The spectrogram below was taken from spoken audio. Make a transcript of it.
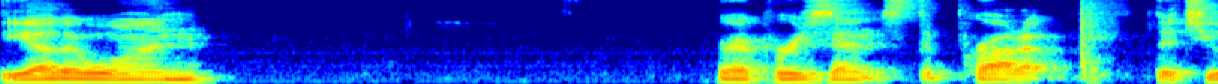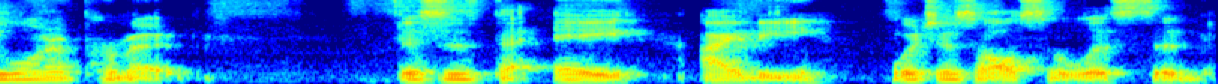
The other one represents the product that you want to promote. This is the A ID, which is also listed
